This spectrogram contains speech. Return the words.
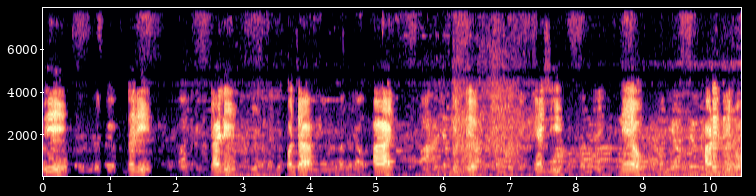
વીસ ત્રીસ ચાલીસ પચાસ સાઠ સિત્તેર એંસી નેવ સાડત્રીસો.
